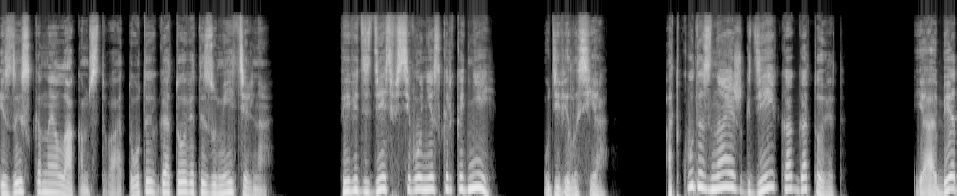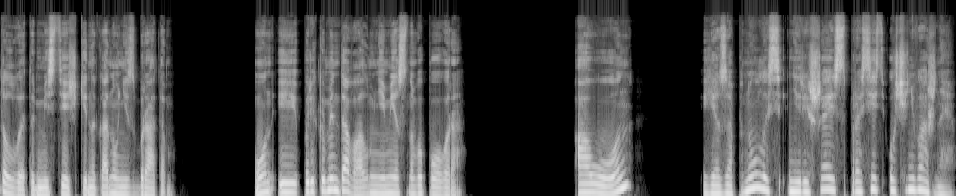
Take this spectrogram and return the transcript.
изысканное лакомство, а тут их готовят изумительно. Ты ведь здесь всего несколько дней, удивилась я. Откуда знаешь, где и как готовят? Я обедал в этом местечке накануне с братом. Он и порекомендовал мне местного повара. А он я запнулась, не решаясь спросить очень важное.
